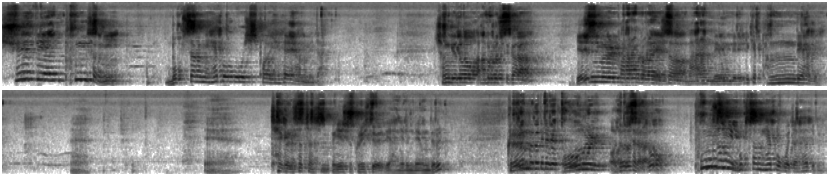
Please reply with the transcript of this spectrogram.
최대한 풍성히 묵상해보고 싶어 해야 합니다. 청교도 아브로스가 예수님을 바라보라 해서 말한 내용들이 이렇게 방대하게 예, 예, 책을 썼지 않습니까? 예수 그리스도에 대한 이런 내용들을 그런 것들의 도움을 얻어서라도 풍성히 묵상해보고자 해야 됩니다.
